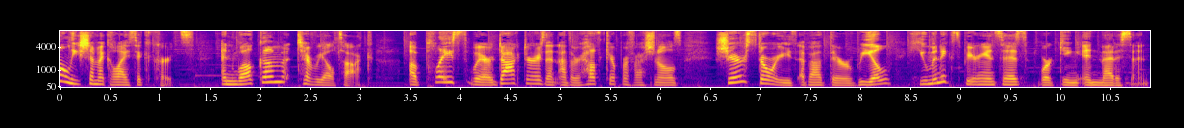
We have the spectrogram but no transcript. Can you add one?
Alicia Mikolaycik Kurtz, and welcome to Real Talk, a place where doctors and other healthcare professionals share stories about their real human experiences working in medicine.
